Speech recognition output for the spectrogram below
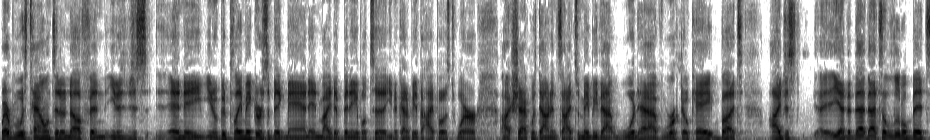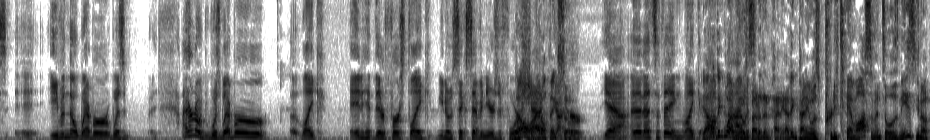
Webber was talented enough, and you know, just and a you know good playmaker as a big man, and might have been able to you know kind of be at the high post where uh, Shaq was down inside. So maybe that would have worked okay, but I just uh, yeah that, that that's a little bit. Even though Webber was, I don't know, was Webber like in their first like you know six seven years before. No, Shaq I don't think so. Hurt. Yeah, that's the thing. Like, yeah, I don't um, think Webber was, was, better than Penny. I think Penny was pretty damn awesome until his knees. You know,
